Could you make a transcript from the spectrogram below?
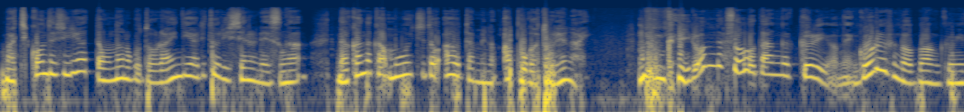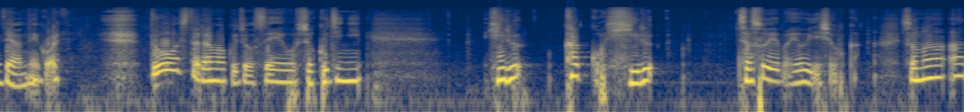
待ち込んで知り合った女の子と LINE でやり取りしてるんですが、なかなかもう一度会うためのアポが取れない。なんかいろんな相談が来るよね。ゴルフの番組だよね、これ。どうしたらうまく女性を食事に、昼、かっこ昼、誘えばよいでしょうか。そのあ、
